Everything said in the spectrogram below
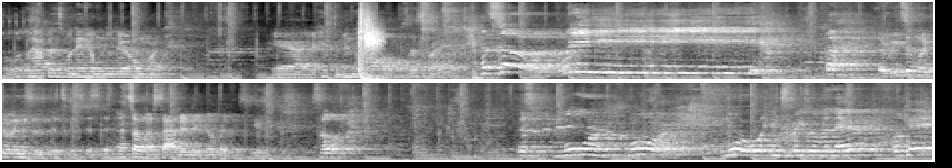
Well, what happens when they don't do their homework? Yeah, I hit them in the balls. That's right. Let's go! Whee! The reason we're doing this is it's, it's, it's, it's on a Saturday. Nobody's here. So there's more, more, more working space over there. Okay,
